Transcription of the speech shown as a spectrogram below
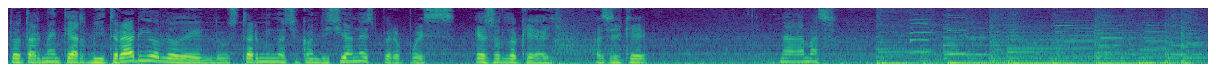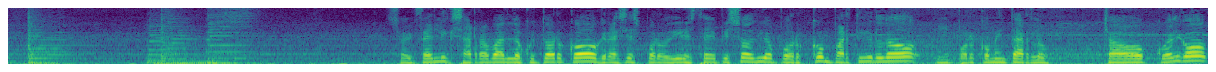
totalmente arbitrario lo de los términos y condiciones, pero pues eso es lo que hay. Así que nada más. Soy Félix, arroba locutor co. Gracias por oír este episodio, por compartirlo y por comentarlo. Chao, cuelgo.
